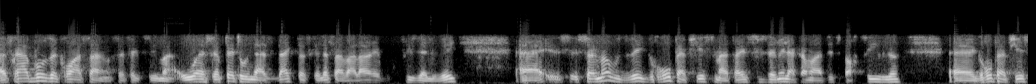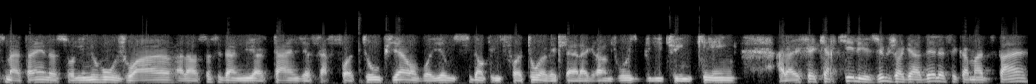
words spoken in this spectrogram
Elle serait à bourse de croissance, effectivement. Ou elle serait peut-être au Nasdaq parce que là, sa valeur est beaucoup plus élevée. Euh, seulement vous disiez gros papier ce matin. Si vous aimez la commandite sportive, là, euh, gros papier ce matin là, sur les nouveaux joueurs. Alors ça, c'est dans le New York Times. Il y a sa photo. Puis hier, on voyait aussi donc une photo avec la, grande joueuse Billie Jean King. Alors, il fait carquer les yeux. Puis je regardais là, ses commanditaires.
